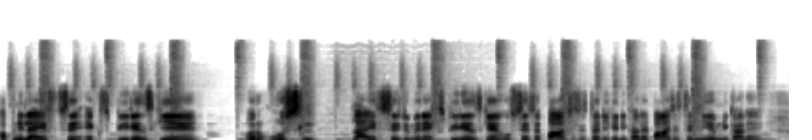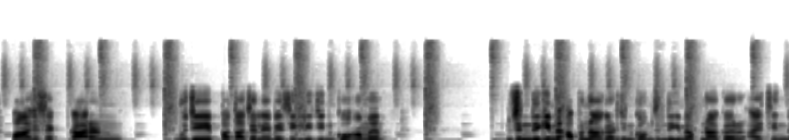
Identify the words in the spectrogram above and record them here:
अपनी लाइफ से एक्सपीरियंस किए हैं और उस लाइफ से जो मैंने एक्सपीरियंस किया है, उससे से पाँच ऐसे तरीके निकाले, पाँच ऐसे नियम निकाले हैं, पाँच ऐसे कारण मुझे पता चले बेसिकली जिनको हम ज़िंदगी में अपना कर, जिनको हम ज़िंदगी में अपना कर आई थिंक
